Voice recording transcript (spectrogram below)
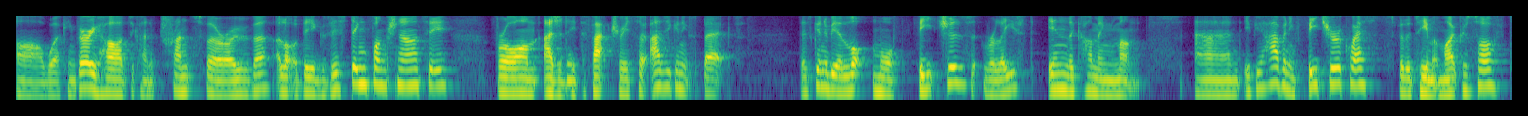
are working very hard to kind of transfer over a lot of the existing functionality from Azure Data Factory. So, as you can expect, there's going to be a lot more features released in the coming months. And if you have any feature requests for the team at Microsoft,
